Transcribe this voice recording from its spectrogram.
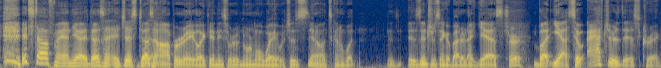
it's tough, man. Yeah, it doesn't. It just doesn't operate like any sort of normal way, which is, you know, it's kind of what is- interesting about it, I guess. Sure. But yeah, so after this, Craig,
